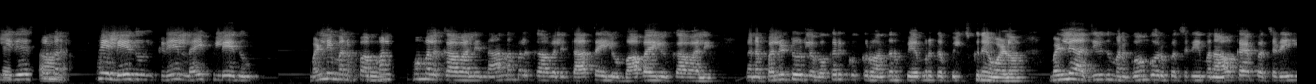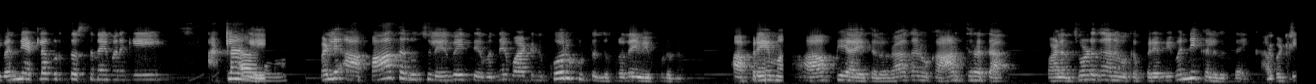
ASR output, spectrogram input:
ఈ దేశంలో మనకి లేదు. ఇక్కడ ఏం లైఫ్ లేదు. మళ్ళీ మన అమ్మమ్మలు కావాలి నాన్నమ్మలు కావాలి తాతయ్యలు బాబాయిలు కావాలి. మన పల్లెటూరులో ఒకరికొకరు అందరం ప్రేమగా పిలుచుకునే వాళ్ళం. మళ్ళీ ఆ జీవితం మన గోంగూర పచ్చడి మన ఆవకాయ పచ్చడి ఇవన్నీ ఎట్లా గుర్తొస్తున్నాయి మనకి? అట్లాగే. మళ్ళీ ఆ పాత రుచులు ఏవైతే ఉన్నాయో వాటిని కోరుకుంటుంది హృదయం ఎప్పుడును. ఆ ప్రేమ ఆప్యాయతలు రాగానే ఒక ఆర్ద్రత వాళ్ళని చూడగానే ఒక ప్రేమ ఇవన్నీ కలుగుతాయి. కాబట్టి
